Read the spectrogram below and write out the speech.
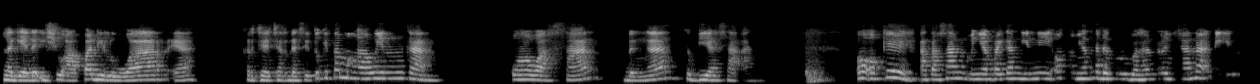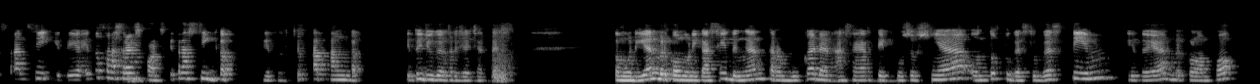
lagi ada isu apa di luar ya, kerja cerdas itu kita mengawinkan wawasan dengan kebiasaan. Oh oke, okay. atasan menyampaikan gini, oh ternyata ada perubahan rencana di instansi gitu ya. Itu fast response, kita sigap gitu, cepat tanggap. Itu juga kerja cerdas. Kemudian berkomunikasi dengan terbuka dan asertif khususnya untuk tugas-tugas tim gitu ya, berkelompok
